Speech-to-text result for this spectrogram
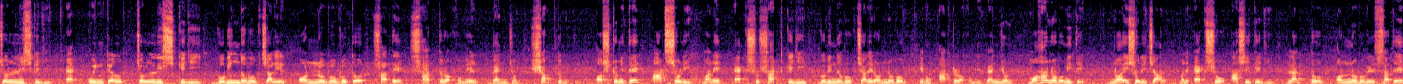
চল্লিশ কেজি, এক কুইন্টাল চল্লিশ কেজি গোবিন্দভোগ চালের অন্নভোগ হতো, সাথে সাত রকমের ব্যঞ্জন। সপ্তমীতে, অষ্টমীতে আটশোলি মানে একশো ষাট কেজি গোবিন্দভোগ চালের অন্নভোগ এবং আট রকমের ব্যঞ্জন। মহানবমীতে নয়শলি চাল মানে একশো আশি কেজি লাগতো, অন্নভোগের সাথে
